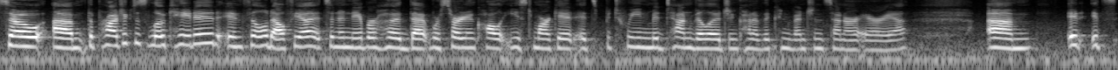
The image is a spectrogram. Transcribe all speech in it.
So um, the project is located in Philadelphia. It's in a neighborhood that we're starting to call East Market. It's between Midtown Village and kind of the convention center area. Um, it, it's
